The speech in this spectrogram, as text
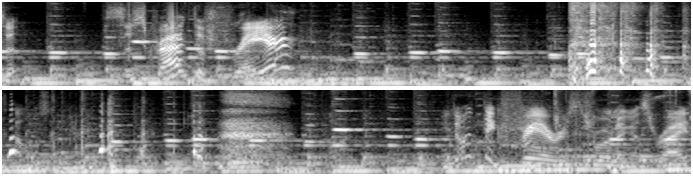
Su- subscribe to Freyr? You don't think Freyr is trolling us, right?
